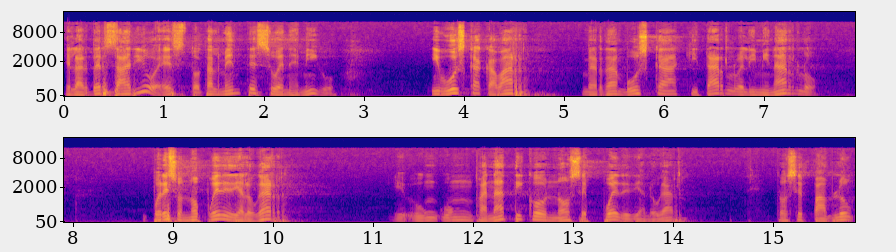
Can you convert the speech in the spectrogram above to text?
El adversario es totalmente su enemigo y busca acabar, ¿verdad? Busca quitarlo, eliminarlo. Por eso no puede dialogar. Un, fanático no se puede dialogar. Entonces Pablo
